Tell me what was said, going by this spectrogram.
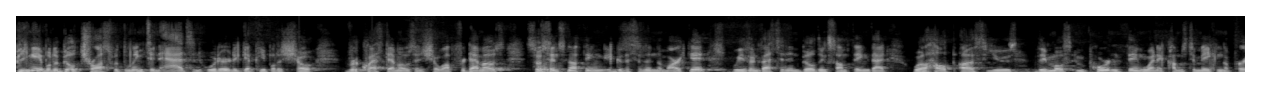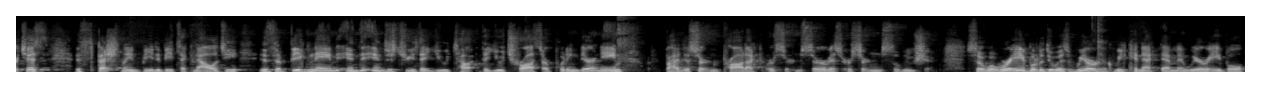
being able to build trust with LinkedIn ads in order to get people to show request demos and show up for demos. So since nothing existed in the market, we've invested in building something that will help us use the most important thing when it comes to making a purchase, especially in B2B technology, is a big name in the industries that you that you trust are putting their name behind a certain product or certain service or certain solution. So what we're able to do is we are yep. we connect them and we are able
